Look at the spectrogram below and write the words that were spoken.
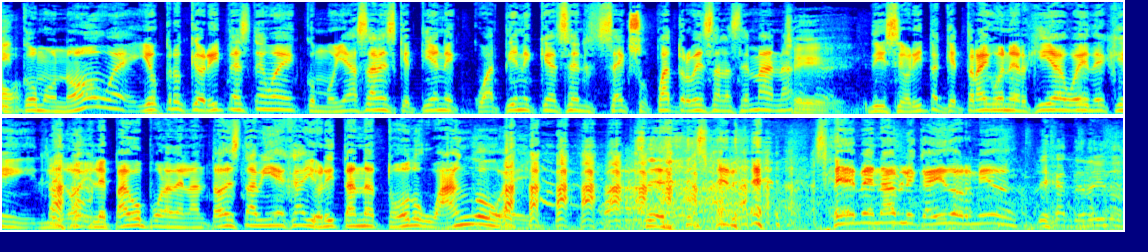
Y como no, güey. Yo creo que ahorita este güey, como ya sabes que tiene, cua- tiene que hacer sexo cuatro veces a la semana. Sí. Dice, ahorita que traigo energía, güey, deje, y le, doy- le pago por adelantado a esta vieja y ahorita anda todo guango, güey. se, se ve, se ve Nable caí dormido. Déjate, doy dos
